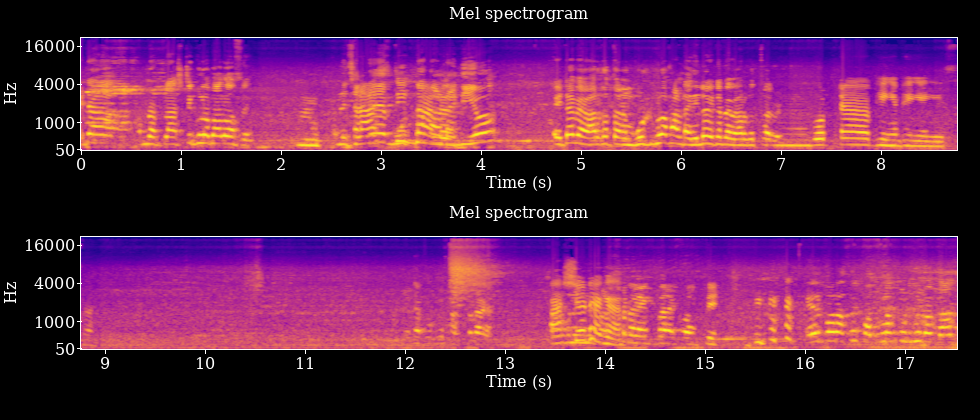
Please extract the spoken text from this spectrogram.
এটা আপনার প্লাস্টিকগুলো ভালো আছে। দিও এটা ব্যবহার করতে বুটগুলো পাল্টাই দিলেও এটা ব্যবহার করতে পারবেন। ভেঙে ভেঙে গেছে। পাঁচশো টাকা? এরপর আছে কতগুলো ছোট ছোট গাছ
